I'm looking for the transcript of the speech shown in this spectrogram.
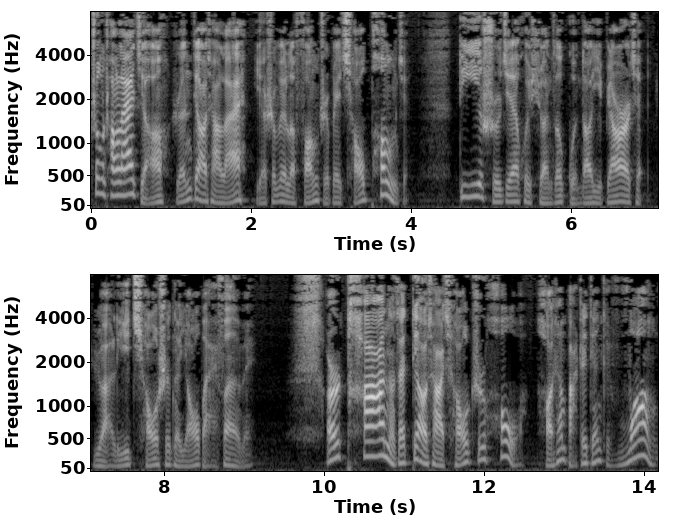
正常来讲，人掉下来也是为了防止被桥碰见，第一时间会选择滚到一边去，远离桥身的摇摆范围。而他呢，在掉下桥之后啊，好像把这点给忘了，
